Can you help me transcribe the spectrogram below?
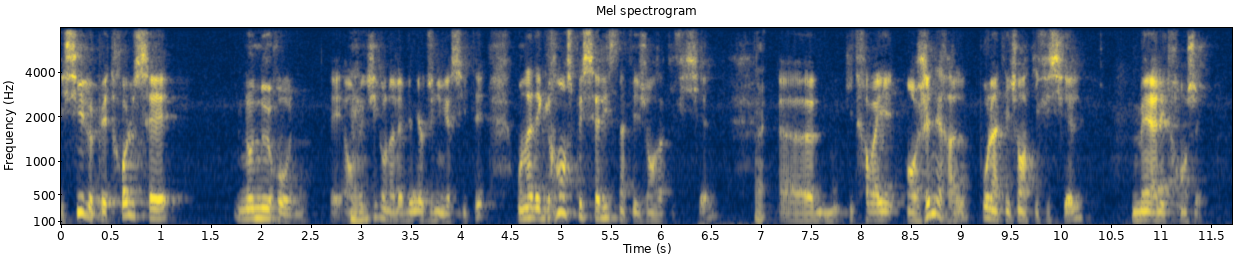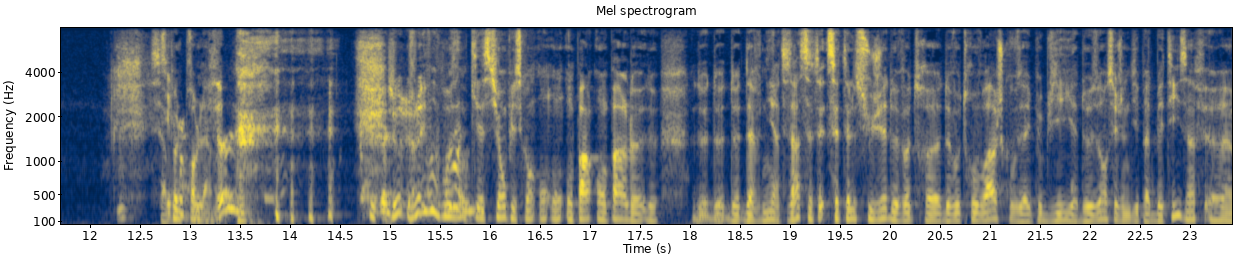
Ici, le pétrole, c'est nos neurones. Et en mmh. Belgique, on a les meilleures universités. On a des grands spécialistes d'intelligence artificielle qui travaillent en général pour l'intelligence artificielle, mais à l'étranger. C'est un peu le problème. je, voulais vous poser une question, puisqu'on on, parle, on parle d'avenir, de, de, etc. C'était le sujet de votre, de votre ouvrage que vous avez publié il y a deux ans, si je ne dis pas de bêtises, hein, euh,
